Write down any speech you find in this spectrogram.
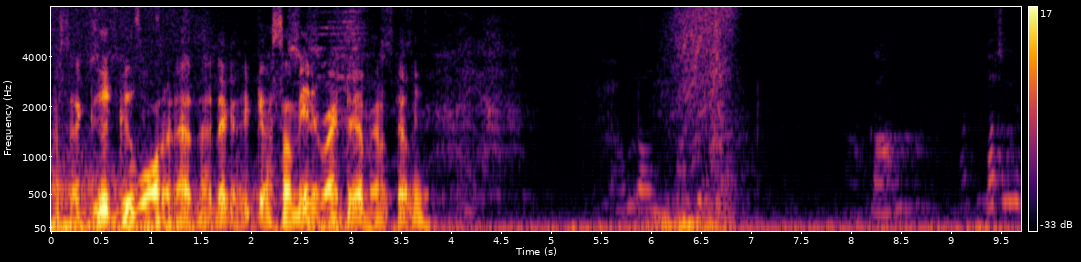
That's that good, good water. That, that, that got, it got something in it right there, man. I'm telling you. Gone? What are you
